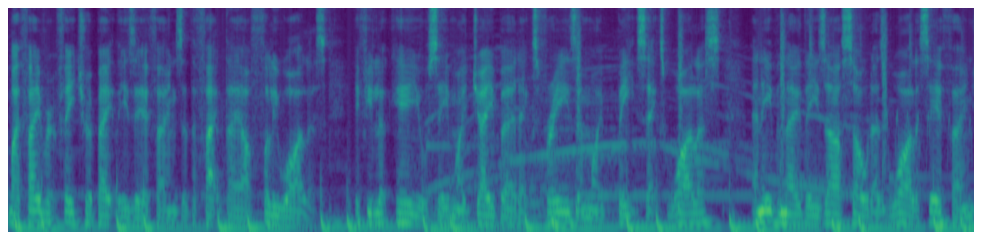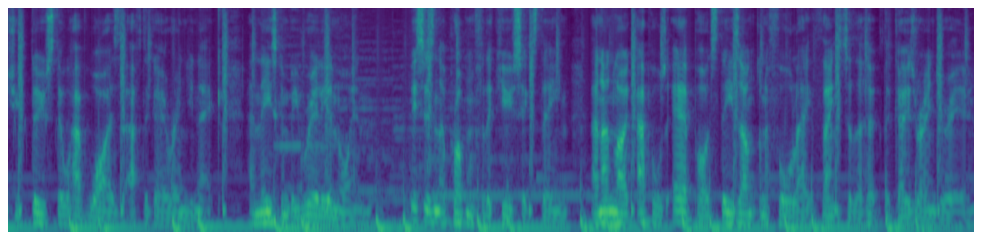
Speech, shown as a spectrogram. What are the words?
My favourite feature about these earphones are the fact they are fully wireless. If you look here you'll see my Jaybird X3s and my Beats X Wireless and even though these are sold as wireless earphones you do still have wires that have to go around your neck and these can be really annoying. This isn't a problem for the Q16 and unlike Apple's AirPods these aren't going to fall out thanks to the hook that goes around your ear.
